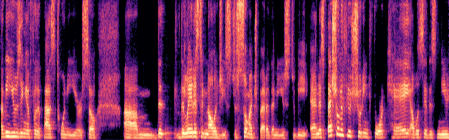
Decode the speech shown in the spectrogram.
I've been using it for the past 20 years. So um, the, the latest technology is just so much better than it used to be. And especially if you're shooting 4K, I would say this new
